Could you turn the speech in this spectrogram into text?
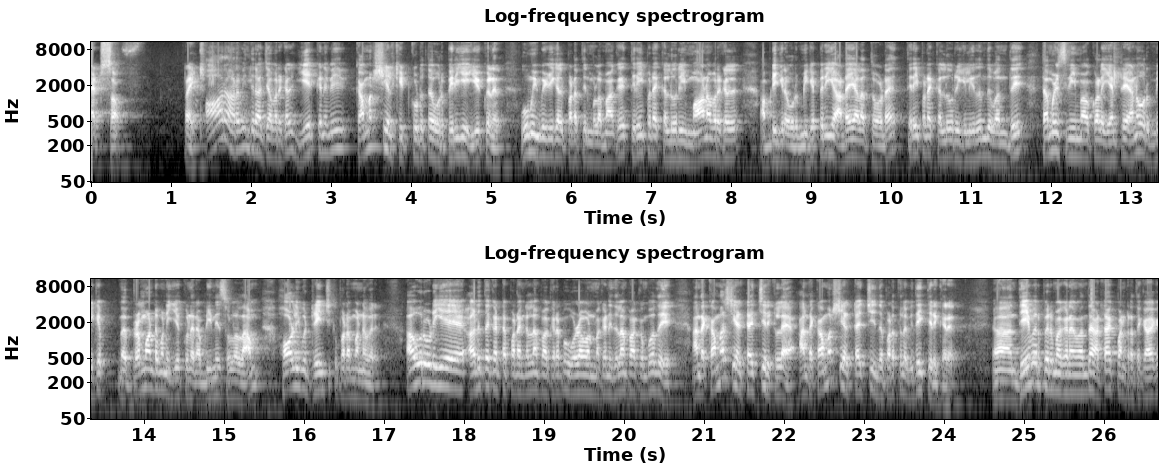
hats off right R Aravindraj அவர்கள் ஏற்கனவே கமர்ஷியல் கிட் கொடுத்த ஒரு பெரிய இயக்குனர். ஊமை விழிகள் படத்தின் மூலமாக திரைப்படக் கல்லூரி மாணவர்கள் அப்படிங்கிற ஒரு மிகப்பெரிய அடையாளத்தோட திரைப்படக் கல்லூரியில் இருந்து வந்து தமிழ் சினிமாவுக்குள்ள என்ட்ரியான ஒரு மிக பிரம்மாண்டமான இயக்குனர் அப்படின்னு சொல்லலாம். ஹாலிவுட் ரேஞ்சுக்கு படம் பண்ணவர். அவருடைய அடுத்த கட்ட படங்கள்லாம் பார்க்குறப்ப உழவன் மகன் இதெல்லாம் பார்க்கும்போது அந்த கமர்ஷியல் டச் இருக்குல்ல அந்த கமர்ஷியல் டச் இந்த படத்தில் விதைத்திருக்கிறார். தேவர் பெருமகனை வந்து அட்டாக் பண்ணுறதுக்காக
